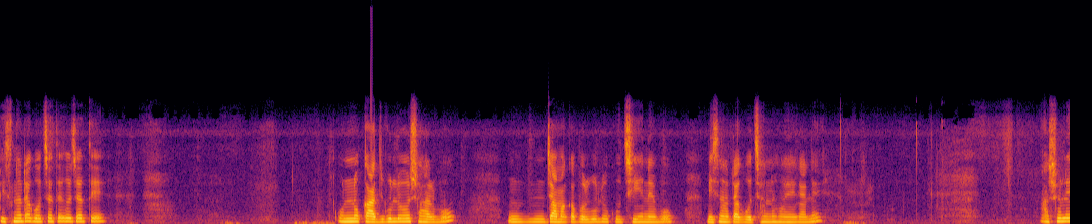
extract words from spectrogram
বিছনাটা গোছাতে গোছাতে অন্য কাজগুলোও সারবো জামা কাপড়গুলো গুছিয়ে নেব। বিছানাটা গোছানো হয়ে গেলে আসলে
